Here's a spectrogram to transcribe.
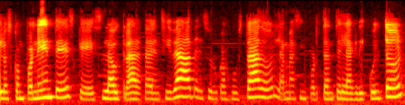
los componentes, que es la ultra alta densidad, el surco ajustado, la más importante, el agricultor,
